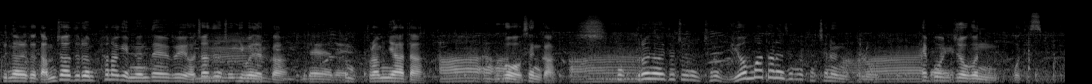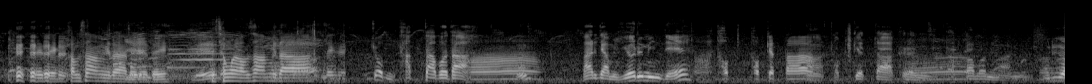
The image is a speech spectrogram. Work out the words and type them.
그날에도 남자들은 편하게 입는데 왜 여자들은 저기 입어야 될까 네, 네. 좀 불합리하다 아, 아, 그거 생각 아. 뭐 그런 생각도 저는, 저는 위험하다는 생각 자체는 별로 아, 해본 네, 적은 못했습니다. 알겠습니다. 네, 네. 감사합니다. 네, 네. 네, 정말 감사합니다. 네. 네. 좀 답답하다. 아, 말하자면 여름인데 아, 덥 덥겠다. 아, 덥겠다 그런 아. 답답한 마음. 우리가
